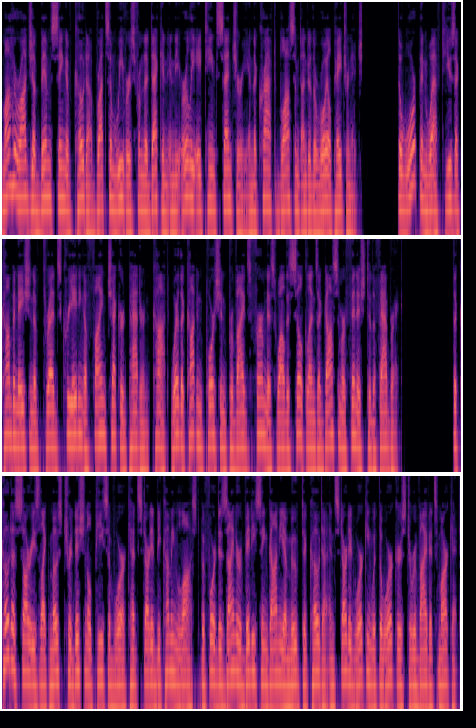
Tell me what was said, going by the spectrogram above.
Maharaja Bhim Singh of Kota brought some weavers from the Deccan in the early 18th century and the craft blossomed under the royal patronage. The warp and weft use a combination of threads creating a fine checkered pattern where the cotton portion provides firmness while the silk lends a gossamer finish to the fabric. The Kota saris like most traditional piece of work had started becoming lost before designer Vidhi Singhania moved to Kota and started working with the workers to revive its market.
